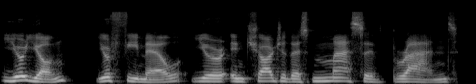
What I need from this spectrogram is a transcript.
you're young, you're female, you're in charge of this massive brand.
